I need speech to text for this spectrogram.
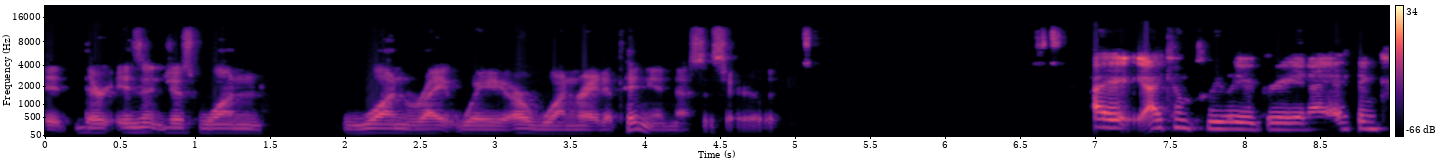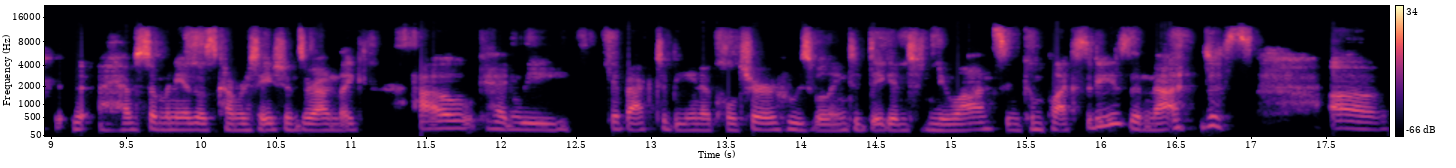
it, there isn't just one one right way or one right opinion necessarily. I, I completely agree. And I, I think I have so many of those conversations around like, how can we get back to being a culture who's willing to dig into nuance and complexities and not just, um,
